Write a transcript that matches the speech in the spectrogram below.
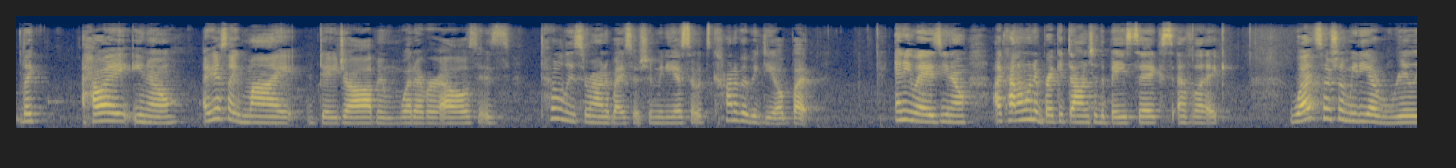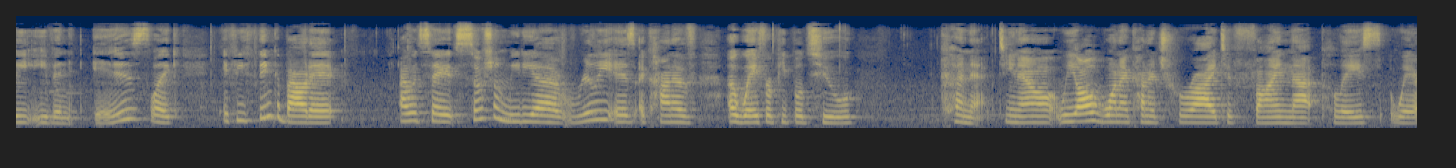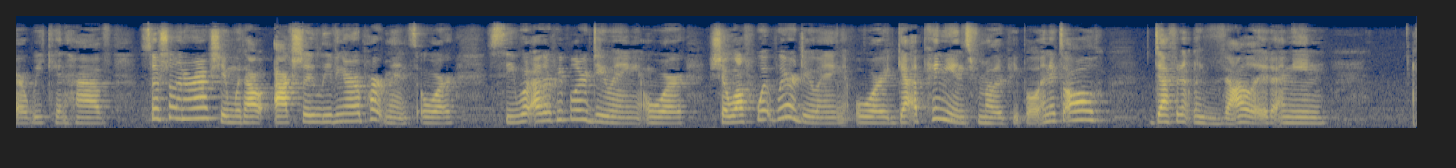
like how I, you know, I guess like my day job and whatever else is totally surrounded by social media. So it's kind of a big deal. But anyways, you know, I kind of want to break it down to the basics of like what social media really even is. Like, if you think about it, I would say social media really is a kind of a way for people to connect. You know, we all want to kind of try to find that place where we can have social interaction without actually leaving our apartments or see what other people are doing or show off what we're doing or get opinions from other people. And it's all definitely valid. I mean,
